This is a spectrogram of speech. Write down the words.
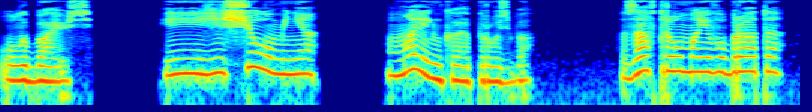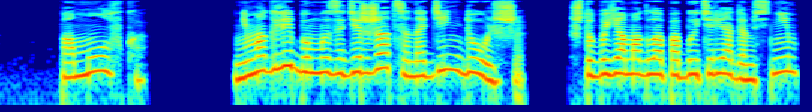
улыбаюсь. И еще у меня маленькая просьба. Завтра у моего брата помолвка. Не могли бы мы задержаться на день дольше, чтобы я могла побыть рядом с ним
